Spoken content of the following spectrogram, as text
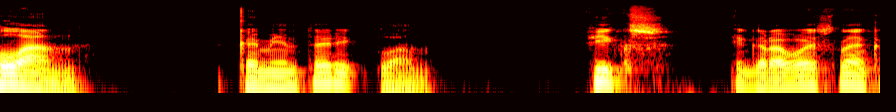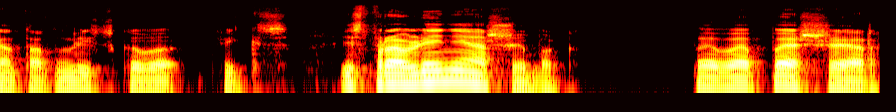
План. Комментарий к план. Фикс. Игровой сленг от английского фикс. Исправление ошибок. PvP share.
